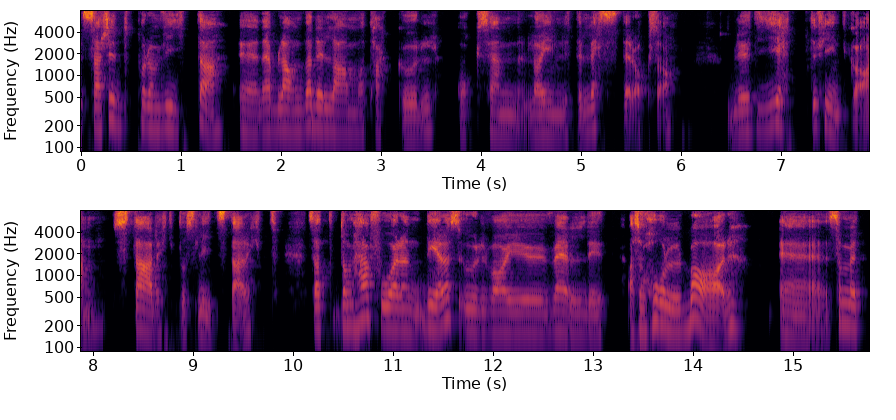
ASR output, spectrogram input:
särskilt på de vita, eh, där jag blandade lamm och tackull och sen la in lite läster också. Det blev ett jättefint garn, starkt och slitstarkt. Så att de här fåren, deras ull var ju väldigt alltså hållbar. Eh, som ett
